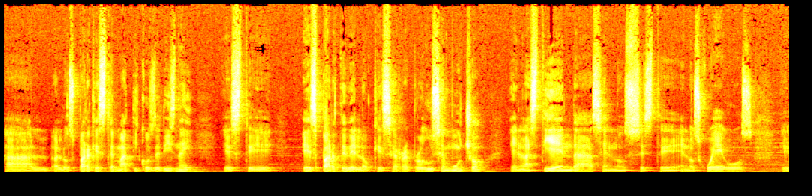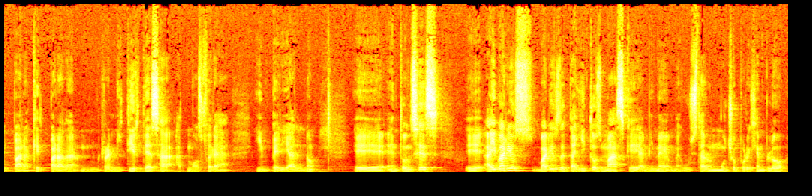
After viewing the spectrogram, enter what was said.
a, a, los parques temáticos de Disney, este, es parte de lo que se reproduce mucho en las tiendas, en los, este, en los juegos, eh, para, que, para remitirte a esa atmósfera imperial. ¿no? Eh, entonces, eh, hay varios, varios detallitos más que a mí me, gustaron mucho. Por ejemplo,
